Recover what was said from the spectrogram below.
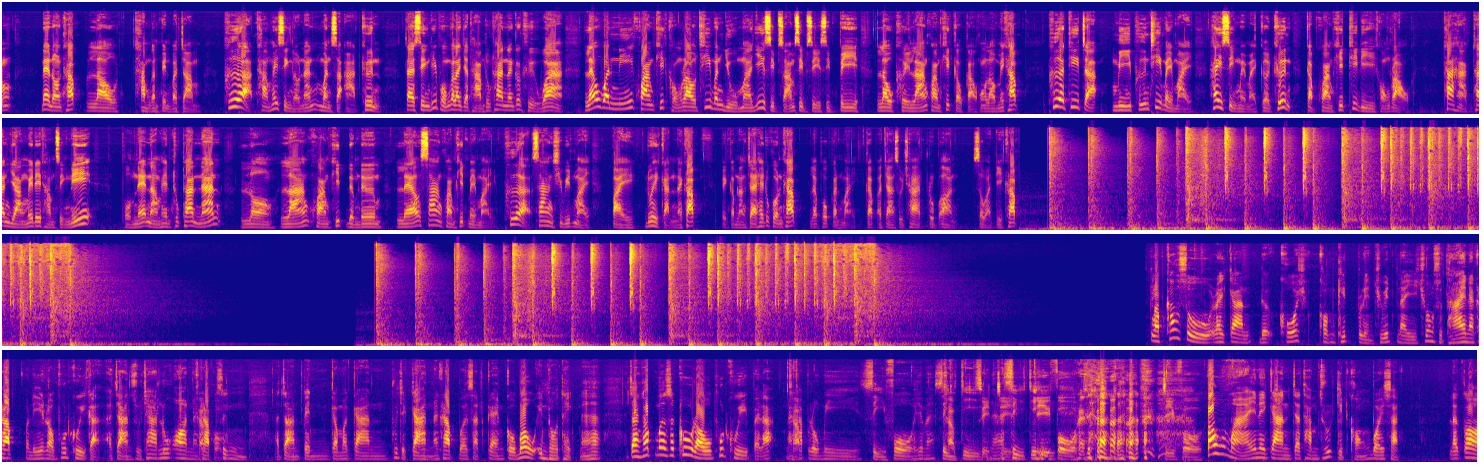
แน่นอนครับเราทำกันเป็นประจำ เพื่อทำให้สิ่งเหล่านั้นมันสะอาดขึ้น แต่สิ่งที่ผมกำลังจะถามทุกท่านนั่นก็คือว่า แล้ววันนี้ความคิดของเราที่มันอยู่มา 20 30 40 ปี เราเคยล้างความคิดเก่าๆของเราไหมครับเพื่อที่จะมีพื้นที่ใหม่ ๆ ให้สิ่งใหม่ๆ เกิดขึ้นกับความคิดที่ดีของเรา ถ้าหากท่านยังไม่ได้ทำสิ่งนี้ ผมแนะนำให้ทุกท่านนั้น ลองล้างความคิดเดิมๆ แล้วสร้างความคิดใหม่ๆ เพื่อสร้างชีวิตใหม่ไปด้วยกันนะครับ เป็นกำลังใจให้ทุกคนครับ และพบกันใหม่กับอาจารย์สุชาติ รูปอ่อน สวัสดีครับ กลับเข้าสู่รายการ The Coach คมคิดเปลี่ยนชีวิตในช่วงสุดท้ายนะครับ วันนี้เราพูดคุยกับอาจารย์สุชาติลูกอ้อนนะคครัรับบผมซึ่งอาจารย์เป็นกรรมการผู้จัดการนะครับ บริษัทแกรน Global Innotech นะฮะอาจารย์ครับเมื่อสักครู่เราพูดคุยไปแล้วนะครับ เรามี4 4ใช่ไหมครับ 4G นะ 4G4G G4 G4 เป้าหมายในการจะทำธุรกิจของบริษัท แล้วก็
